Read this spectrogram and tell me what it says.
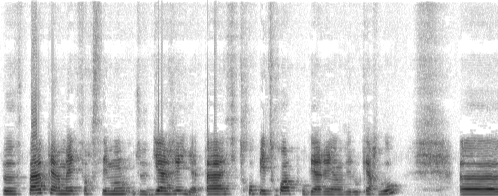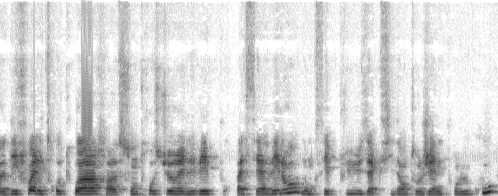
peuvent pas permettre forcément de garer, il y a pas, c'est trop étroit pour garer un vélo cargo. Euh, des fois, les trottoirs sont trop surélevés pour passer à vélo, donc c'est plus accidentogène pour le coup.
